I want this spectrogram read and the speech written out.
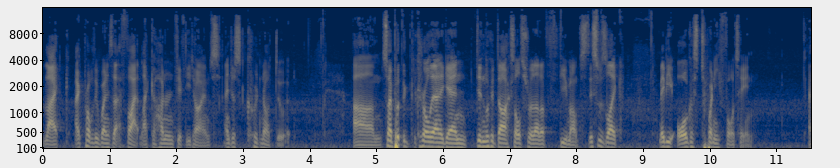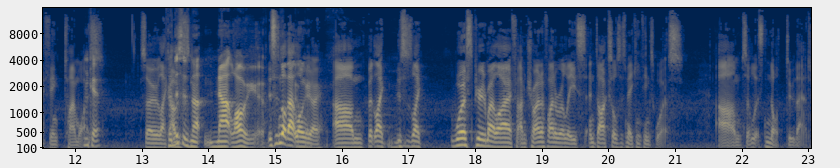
Like I probably went into that fight like 150 times and just could not do it. Um, so I put the controller down again. Didn't look at Dark Souls for another few months. This was like maybe August 2014, I think time wise. Okay. So like So this was- is not not long ago. this is not that long ago. Um, but like this is like worst period of my life. I'm trying to find a release, and Dark Souls is making things worse. Um, so let's not do that.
